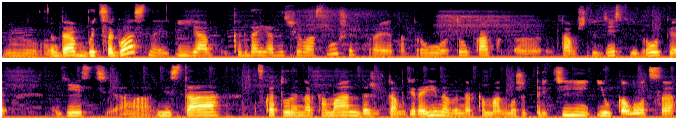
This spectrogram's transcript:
да, быть согласной. И я, когда я начала слушать про это, про то, как э, там, что здесь в Европе есть э, места, в которые наркоман, даже там героиновый наркоман может прийти и уколоться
